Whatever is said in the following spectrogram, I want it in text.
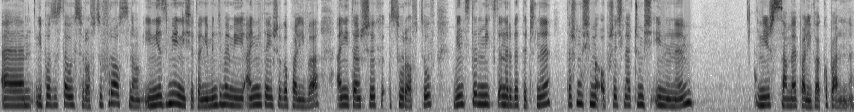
em, i pozostałych surowców rosną i nie zmieni się to. Nie będziemy mieli ani tańszego paliwa, ani tańszych surowców, więc ten miks energetyczny też musimy oprzeć na czymś innym niż same paliwa kopalne.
